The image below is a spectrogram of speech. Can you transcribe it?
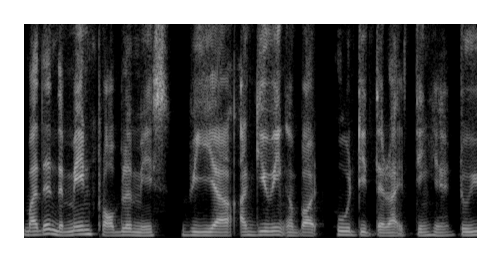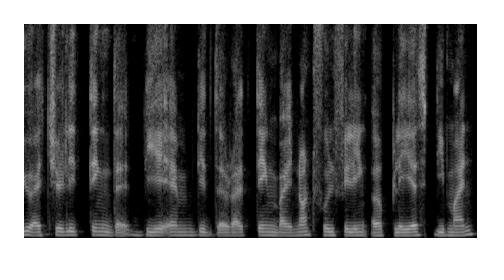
but then the main problem is we are arguing about who did the right thing here. Do you actually think that BAM did the right thing by not fulfilling a player's demand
